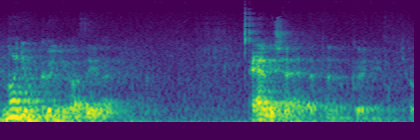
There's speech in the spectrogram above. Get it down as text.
nagyon könnyű az életünk. Elviselhetetlenül könnyű, hogyha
